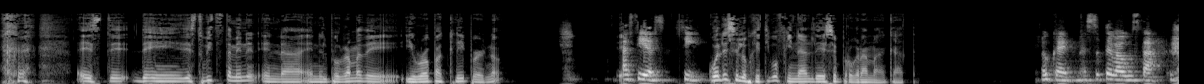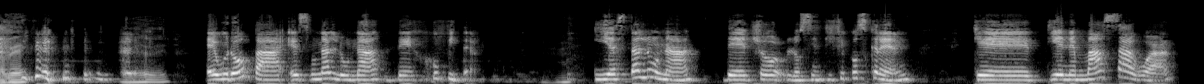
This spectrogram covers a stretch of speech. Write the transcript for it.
este, de, estuviste también en, en la, en el programa de Europa Clipper, ¿no? Así es, sí. ¿Cuál es el objetivo final de ese programa, Kat? Ok, esto te va a gustar. A ver. A ver, a ver. Europa es una luna de Júpiter. Y esta luna, de hecho, los científicos creen que tiene más agua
